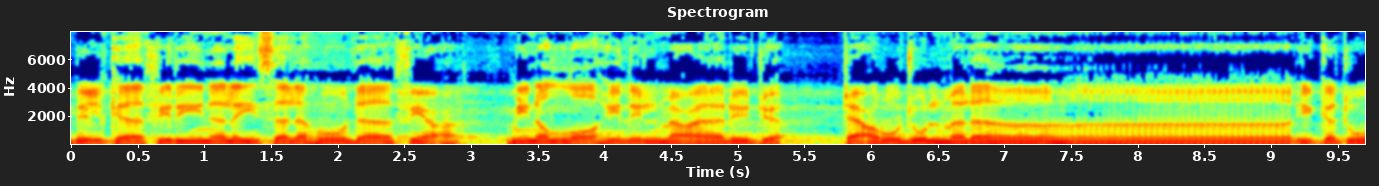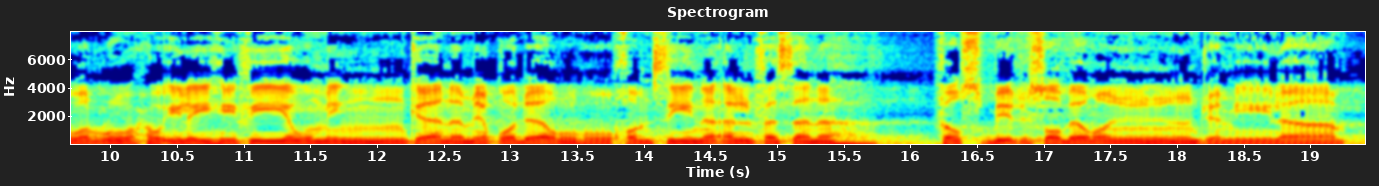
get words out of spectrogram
للكافرين ليس له دافع من الله ذي المعارج. تعرج الملائكة والروح إليه في يوم كان مقداره خمسين ألف سنة. فاصبر صبرا جميلا.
